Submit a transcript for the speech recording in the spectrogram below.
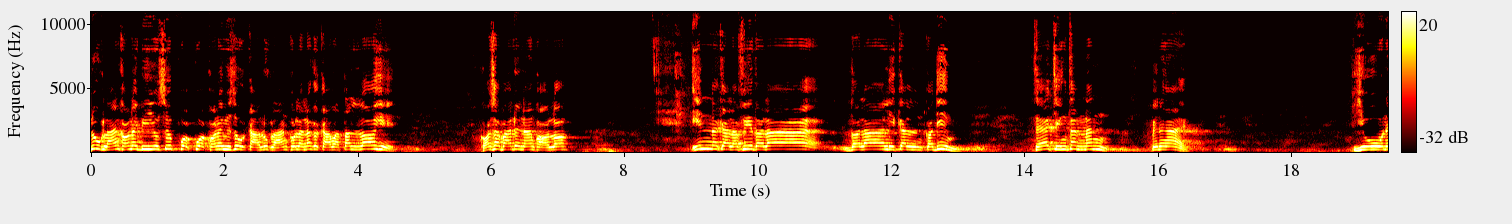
ลูกหลานของนบียูซุฟพวกพวกของนบียูซุฟกล่าวลูกหลานคนละนั้นก็กล่าวว่าตัลลอฮิขอสาบานด้วยนามของอัลลอฮ์อินนักลาฟีดอลาดอลาลิกัลกอดีมแท้จริงท่านนั้นเป็นยังไงอยู่ใน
